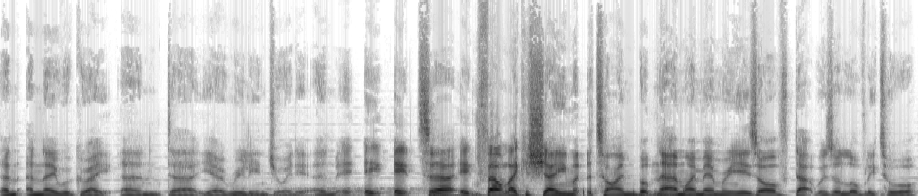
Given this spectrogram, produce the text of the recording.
and, and they were great. And uh, yeah, really enjoyed it. And it it it, uh, it felt like a shame at the time, but now my memory is of that was a lovely tour.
